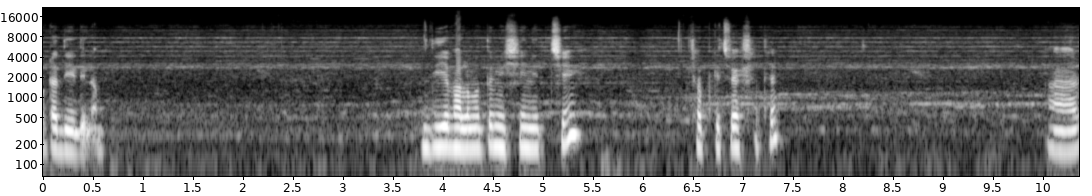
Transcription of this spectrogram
ওটা দিয়ে দিলাম। দিয়ে ভালো মতো মিশিয়ে নিচ্ছি সব কিছু একসাথে। আর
